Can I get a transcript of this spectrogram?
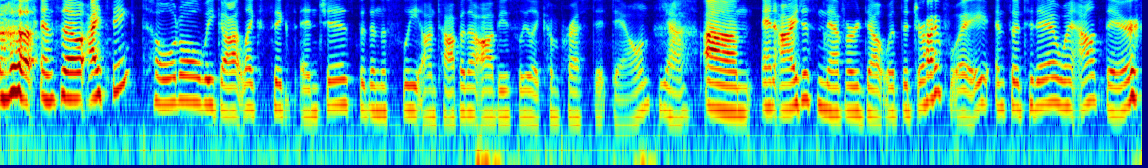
And so I think total we got like six inches, but then the sleet on top of that obviously like compressed it down. yeah. Um, and I just never dealt with the driveway. And so today I went out there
